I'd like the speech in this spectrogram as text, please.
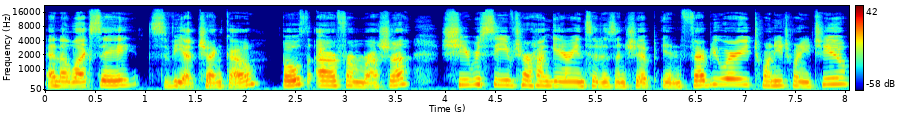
and Alexei Sviatchenko. Both are from Russia. She received her Hungarian citizenship in February 2022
